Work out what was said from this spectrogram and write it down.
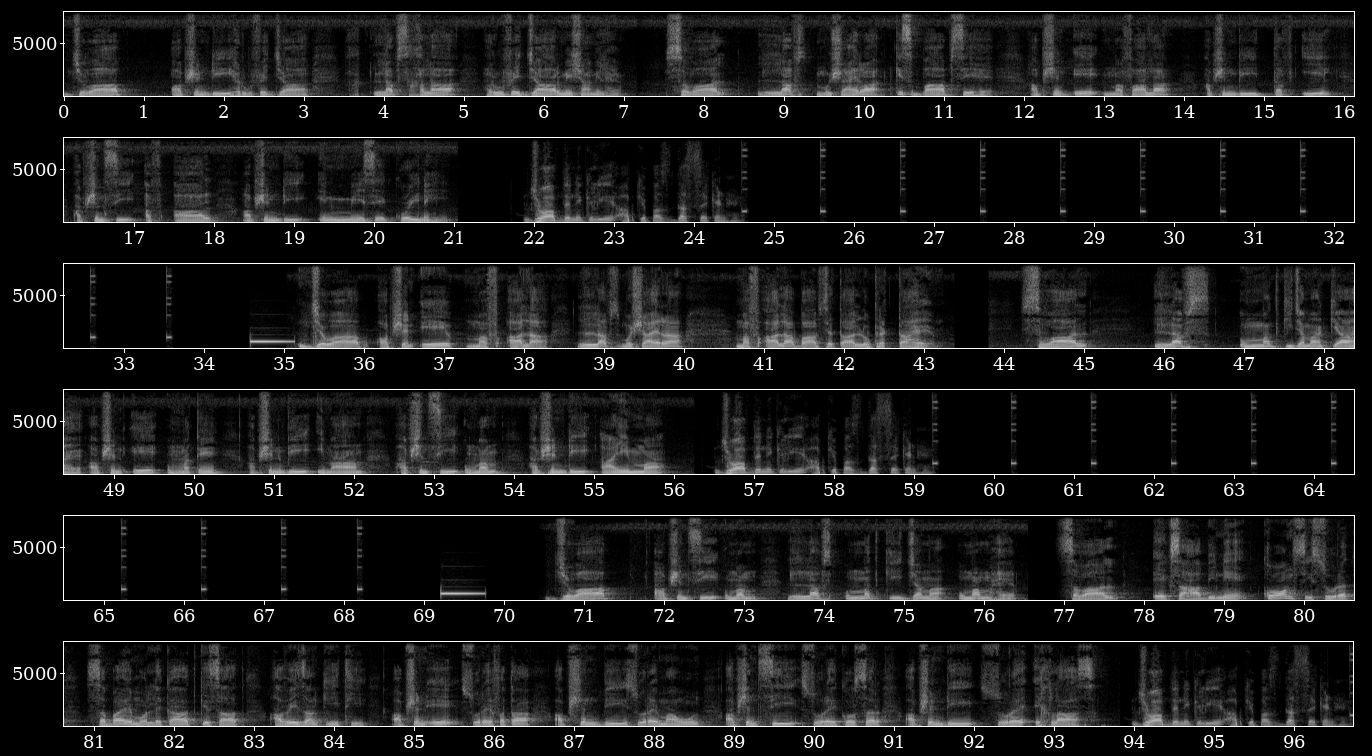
जवाब ऑप्शन डी हरूफ जार लफ्ज़ खला हरूफ जार में शामिल है। सवाल, लफ्ज़ मुशायरा किस बाब से है? ऑप्शन ए, मफाला, ऑप्शन बी तफ़ील ऑप्शन सी, अफ़आल, ऑप्शन डी, इन में से कोई नहीं। जवाब देने के लिए आपके पास 10 सेकंड हैं। जवाब ऑप्शन ए, मफ़आला। लफ्ज़ मुशायरा, मफ़आला बाब से ताल्लुक़ रखता है। सवाल, लफ्ज़ उम्मत की जमा क्या है? ऑप्शन ए, उम्मतें। ऑप्शन बी, इमाम। ऑप्शन सी उमम ऑप्शन डी, आइम्मा। जवाब देने के लिए आपके पास 10 सेकंड हैं। जवाब ऑप्शन सी, उमम। लफ्ज़ उम्मत की जमा उमम है। सवाल, एक सहाबी ने कौन सी सूरत सबाए मलिकात के साथ आवेज़ा की थी? ऑप्शन ए सूर फतह। ऑप्शन बी सूर माउन ऑप्शन सी सूर कौसर। ऑप्शन डी सूर इखलास। जवाब देने के लिए आपके पास 10 सेकंड हैं।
